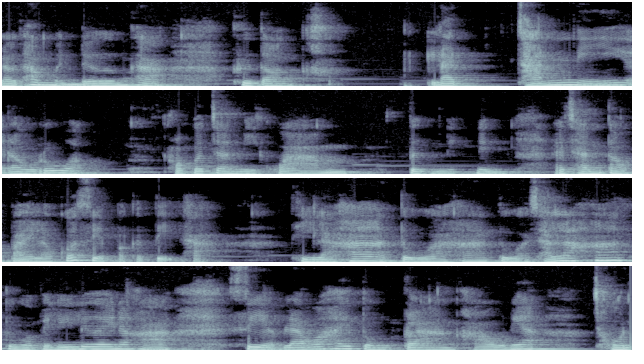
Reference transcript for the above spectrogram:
แล้วทำเหมือนเดิมค่ะ คือตอนรัดชั้นนี้เรารวบ เขาก็จะมีความตึงนิดนึง และชั้นต่อไปเราก็เสียบปกติค่ะ ทีละ5ตัว5ตัวชั้นละ5ตัวไปเรื่อยๆนะคะ เสียบแล้วก็ให้ตรงกลางเขาเนี่ยชน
